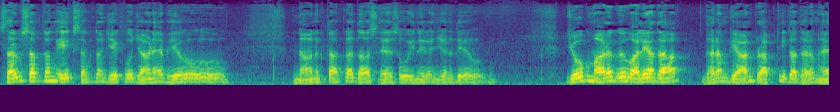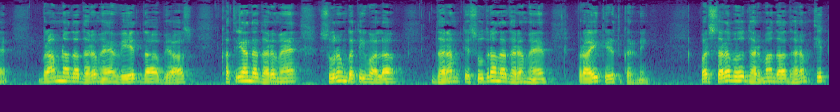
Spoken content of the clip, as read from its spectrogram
ਸਰਬ ਸ਼ਬਦੰ ਏਕ ਸ਼ਬਦੰ ਜੇ ਕੋ ਜਾਣੈ ਭਿਓ। ਨਾਨਕ ਤਾ ਕਾ ਦਾਸ ਹੈ ਸੋਈ ਨਿਰੰਜਨ ਦਿਓ। ਯੋਗ ਮਾਰਗ ਵਾਲਿਆਂ ਦਾ ਧਰਮ ਗਿਆਨ ਪ੍ਰਾਪਤੀ ਦਾ ਧਰਮ ਹੈ, ਬ੍ਰਾਹਮਣਾ ਦਾ ਧਰਮ ਹੈ ਵੇਦ ਦਾ ਅਭਿਆਸ, ਖਤਰੀਆਂ ਦਾ ਧਰਮ ਹੈ ਸੂਰਮ ਗਤੀ ਵਾਲਾ ਧਰਮ ਤੇ ਸੂਦਰਾਂ ਦਾ ਧਰਮ ਹੈ ਪਰਾਈ ਕਿਰਤ ਕਰਨੀ। ਪਰ ਸਰਬ ਧਰਮਾਂ ਦਾ ਧਰਮ ਇੱਕ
